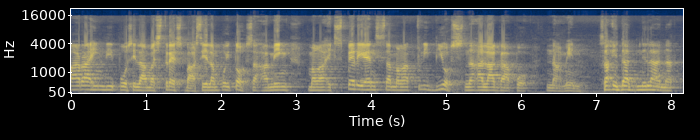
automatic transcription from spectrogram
para hindi po sila ma-stress. Base lang po ito sa aming mga experience sa mga previous na alaga po namin. Sa edad nila na 2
